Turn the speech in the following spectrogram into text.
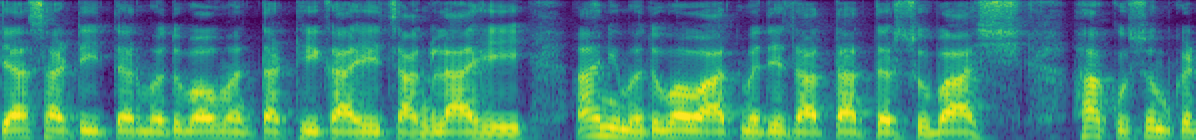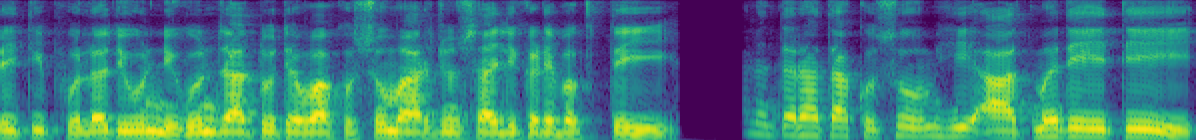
त्यासाठी तर मधुभाऊ म्हणतात ठीक आहे चांगला आहे. आणि मधुभाऊ आतमध्ये जातात तर सुभाष. हा कुसुमकडे ती फुलं देऊन निघून जातो तेव्हा कुसुम अर्जुन सायलीकडे बघते. त्यानंतर आता कुसुम ही आतमध्ये येते.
